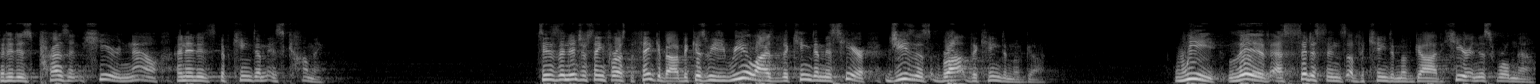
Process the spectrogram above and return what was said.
that it is present here now, and it is the kingdom is coming. See, this is an interesting thing for us to think about because we realize that the kingdom is here. Jesus brought the kingdom of God. We live as citizens of the kingdom of God here in this world now.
